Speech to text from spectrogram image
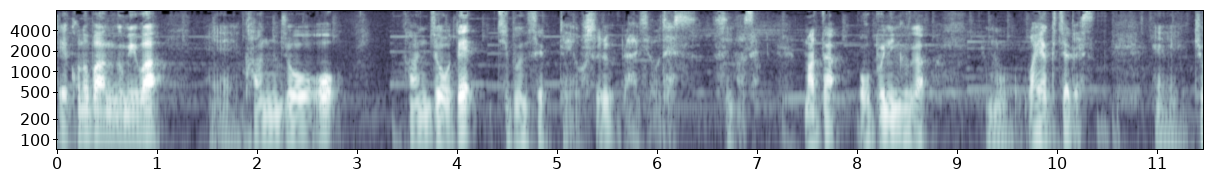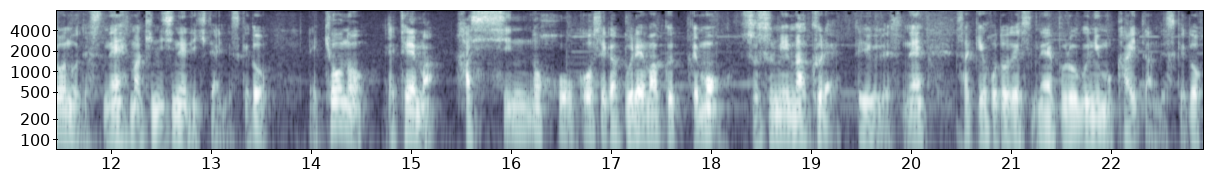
えー、この番組は、えー、感情を感情で自分設定をするラジオです。すいません。またオープニングがもう和訳茶です、えー、今日のですねまあ気にしないでいきたいんですけど、え、今日のテーマ発信の方向性がぶれまくっても進みまくれっていうですね先ほどですねブログにも書いたんですけど、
